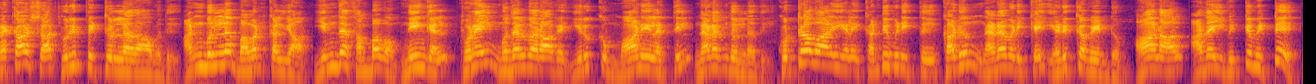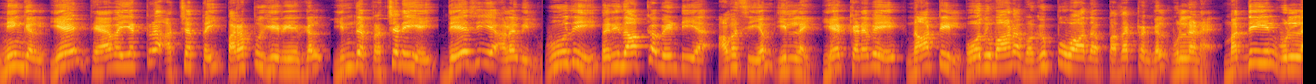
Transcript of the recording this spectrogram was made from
பிரகாஷ் ராஜ் குறிப்பிட்டுள்ளதாவது அன்புள்ள பவன் கல்யாண் இந்த சம்பவம் நீங்கள் துணை முதல்வராக இருக்கும் மாநிலத்தில் நடந்துள்ளது. குற்றவாளிகளை கண்டுபிடித்து கடும் நடவடிக்கை எடுக்க வேண்டும். ஆனால் அதை விட்டுவிட்டு நீங்கள் ஏன் தேவையற்ற அச்சத்தை பரப்புகிறீர்கள்? இந்த பிரச்சனையை தேசிய அளவில் ஊதி பெரிதாக்க வேண்டிய அவசியம் இல்லை. ஏற்கனவே நாட்டில் போதுமான வகுப்புவாத பதற்றங்கள் உள்ளன. மத்தியில் உள்ள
